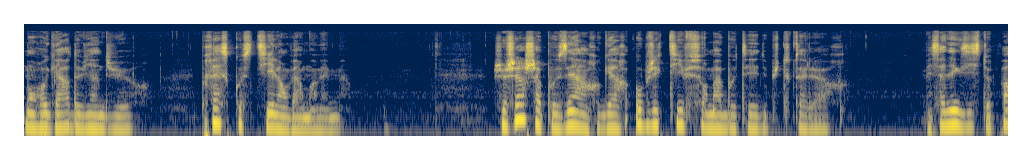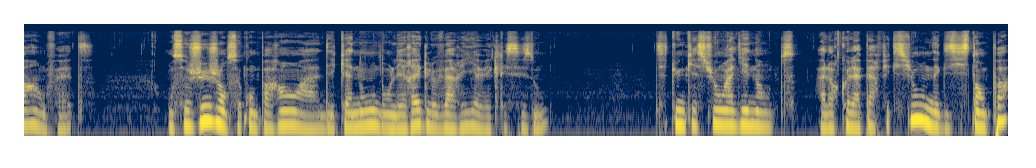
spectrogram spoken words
mon regard devient dur, presque hostile envers moi-même. Je cherche à poser un regard objectif sur ma beauté depuis tout à l'heure. Mais ça n'existe pas en fait. On se juge en se comparant à des canons dont les règles varient avec les saisons. C'est une question aliénante, alors que la perfection n'existant pas,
